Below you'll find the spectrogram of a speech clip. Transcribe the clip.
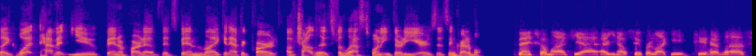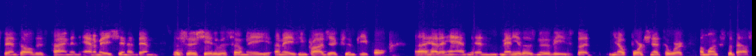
Like, what haven't you been a part of that's been like an epic part of childhoods for the last 20, 30 years? It's incredible. Thanks so much. Yeah, I, you know, super lucky to have uh, spent all this time in animation and been associated with so many amazing projects and people. I had a hand in many of those movies, but you know, fortunate to work amongst the best.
